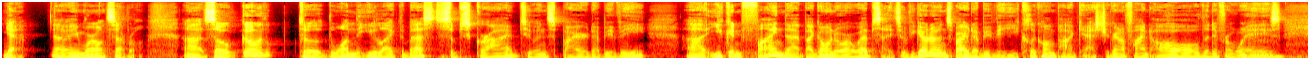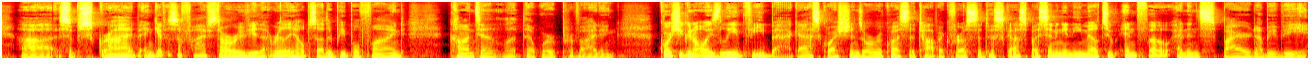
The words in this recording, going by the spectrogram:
Yeah. I mean, we're on several. Uh, so go to the one that you like the best, subscribe to Inspire WV. Uh, you can find that by going to our website. So if you go to Inspire WV, you click on podcast, you're going to find all the different ways. Mm-hmm. Uh, subscribe and give us a five star review. That really helps other people find content that we're providing. Of course, you can always leave feedback, ask questions, or request a topic for us to discuss by sending an email to info at inspireWV.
